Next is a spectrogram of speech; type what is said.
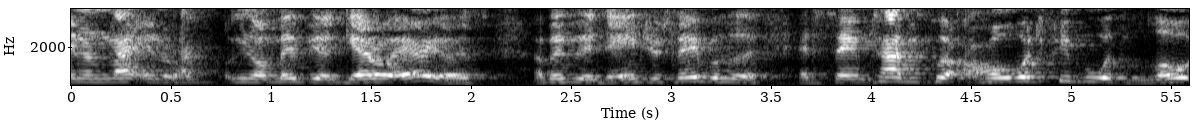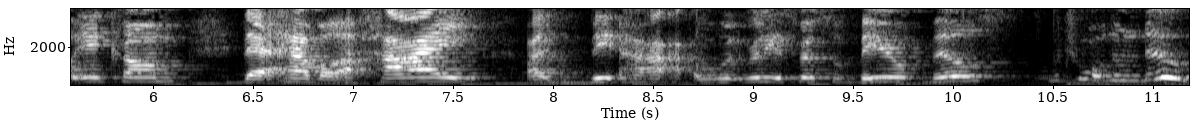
in a night, in you know, maybe a ghetto area. It's uh, maybe a dangerous neighborhood. At the same time, you put a whole bunch of people with low income that have a high, like, big, high, really expensive bill, bills. What you want them to do?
